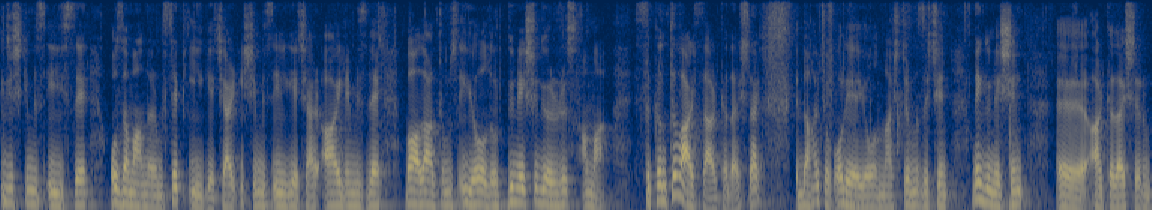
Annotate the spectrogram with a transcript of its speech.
İlişkimiz iyiyse o zamanlarımız hep iyi geçer, işimiz iyi geçer, ailemizle bağlantımız iyi olur, güneşi görürüz ama sıkıntı varsa arkadaşlar e, daha çok oraya yoğunlaştığımız için ne güneşin e, arkadaşlarım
